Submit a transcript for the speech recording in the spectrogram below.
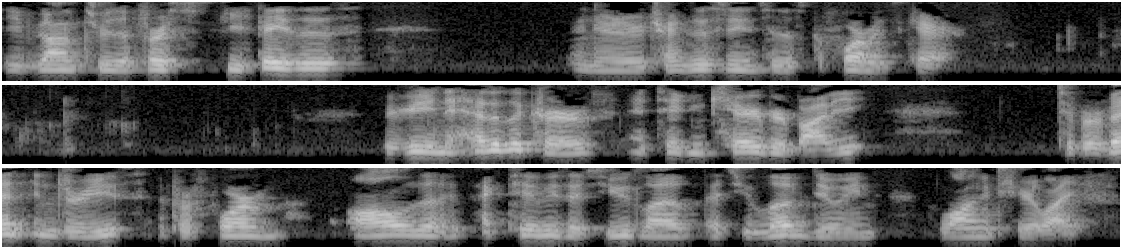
You've gone through the first few phases, and you're transitioning to this performance care. You're getting ahead of the curve and taking care of your body to prevent injuries and perform all the activities that you love that you love doing long into your life.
